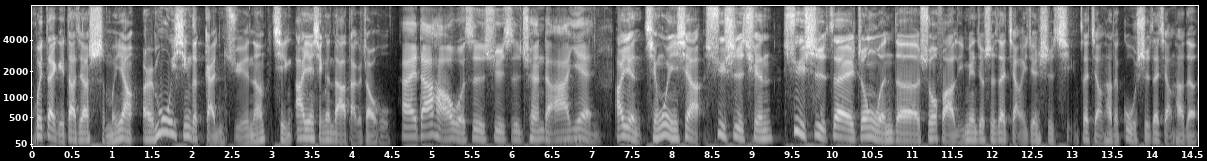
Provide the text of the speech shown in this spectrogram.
会带给大家什么样耳目一新的感觉呢？请阿燕先跟大家打个招呼。嗨，大家好，我是叙事圈的阿燕。阿燕，请问一下，叙事圈叙事在中文的说法里面，就是在讲一件事情，在讲它的故事，在讲它的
